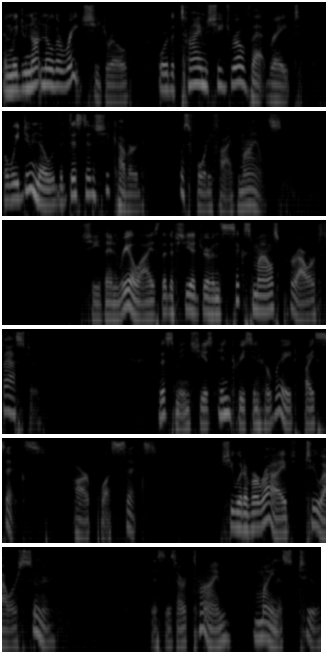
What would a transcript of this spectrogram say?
and we do not know the rate she drove, or the time she drove that rate, but we do know the distance she covered was 45 miles. She then realized that if she had driven 6 miles per hour faster, this means she is increasing her rate by 6, r plus 6. She would have arrived 2 hours sooner. This is our time minus 2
